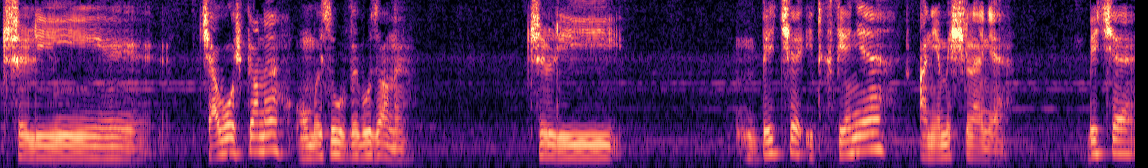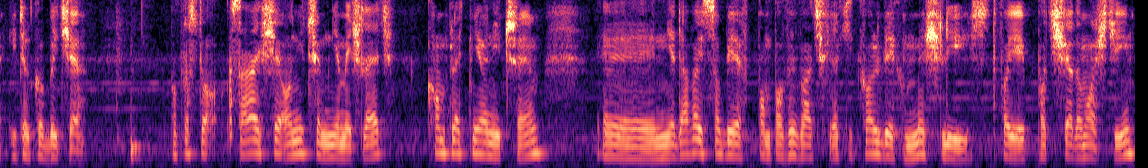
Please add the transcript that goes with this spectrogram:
Czyli Ciało uśpione, umysł wybudzony. Czyli bycie i tkwienie, a nie myślenie. Bycie i tylko bycie. Po prostu staraj się o niczym nie myśleć, kompletnie o niczym. Yy, nie dawaj sobie wpompowywać jakichkolwiek myśli z Twojej podświadomości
